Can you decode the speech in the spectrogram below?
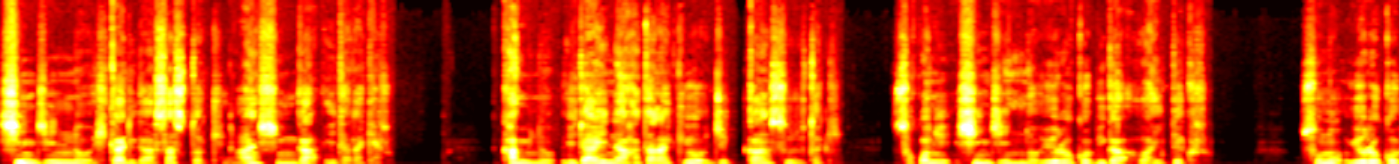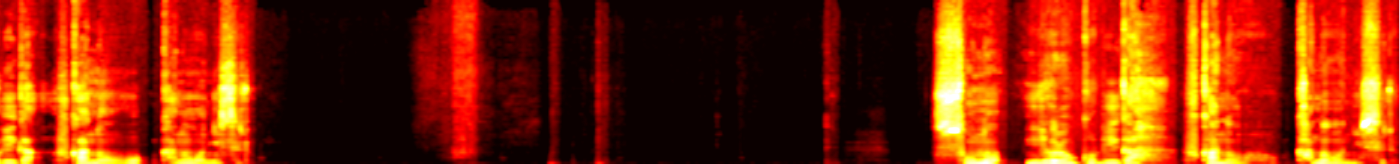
信心の光が差すとき安心がいただける。神の偉大な働きを実感するとき、そこに信心の喜びが湧いてくる。その喜びが不可能を可能にする。その喜びが不可能を可能にする。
